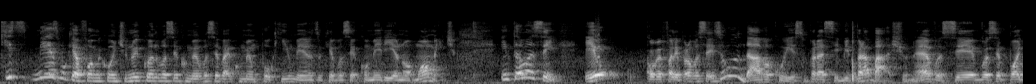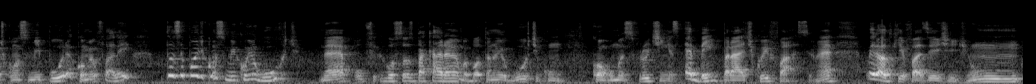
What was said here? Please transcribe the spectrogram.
Que mesmo que a fome continue, quando você comer, você vai comer um pouquinho menos do que você comeria normalmente. Então, assim, eu, como eu falei para vocês, eu andava com isso para cima e para baixo, né? Você, você pode consumir pura, como eu falei, então você pode consumir com iogurte, né? Fica gostoso pra caramba, botando iogurte com, com algumas frutinhas. É bem prático e fácil, né? Melhor do que fazer jejum,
